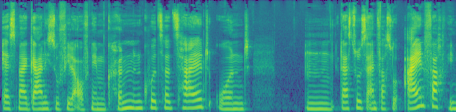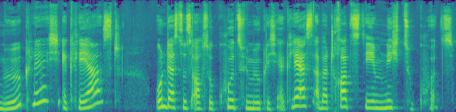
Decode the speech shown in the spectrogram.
erstmal gar nicht so viel aufnehmen können in kurzer Zeit und mh, mm, dass du es einfach so einfach wie möglich erklärst und dass du es auch so kurz wie möglich erklärst, aber trotzdem nicht zu kurz.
